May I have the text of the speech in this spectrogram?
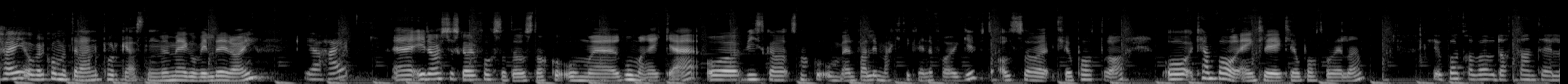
Hei og velkommen til denne podkasten med meg og Vilde i dag. Ja, hei. Eh, I dag skal vi fortsette å snakke om eh, Romerriket, og vi skal snakke om en veldig mektig kvinne fra Egypt, altså Kleopatra. Og hvem var egentlig Kleopatra, Vilde? Kleopatra var jo datteren til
